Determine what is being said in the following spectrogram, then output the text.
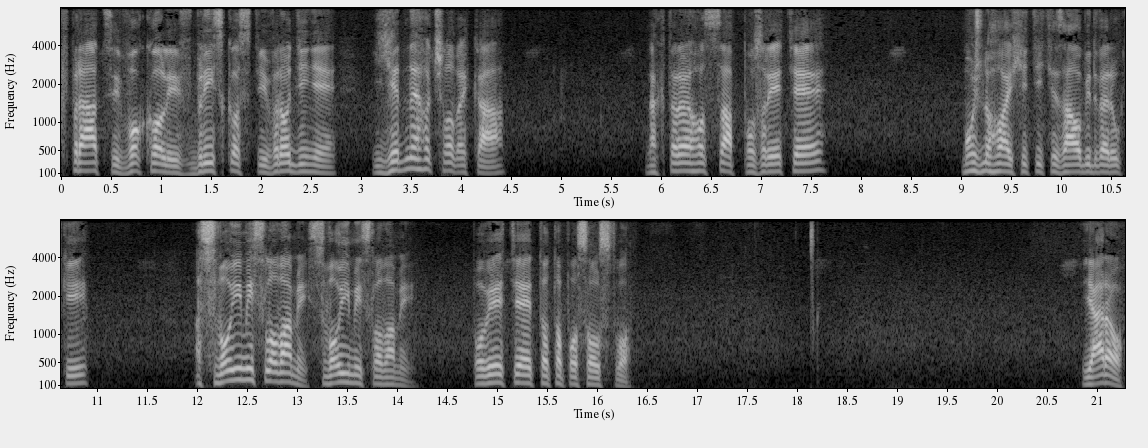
v práci, v okolí, v blízkosti, v rodine, jedného človeka, na ktorého sa pozriete, možno ho aj chytíte za obidve ruky a svojimi slovami, svojimi slovami poviete toto posolstvo. Jaro,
